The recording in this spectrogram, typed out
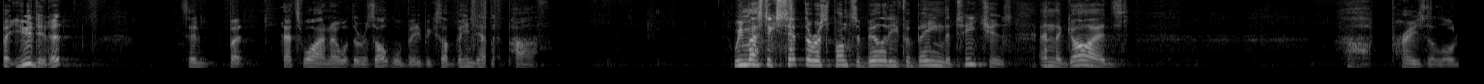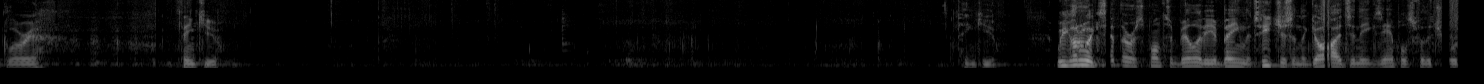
but you did it. I said, but that's why I know what the result will be because I've been down that path. We must accept the responsibility for being the teachers and the guides. Oh, praise the Lord, Gloria. Thank you. Thank you. We've got to accept the responsibility of being the teachers and the guides and the examples for the children.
